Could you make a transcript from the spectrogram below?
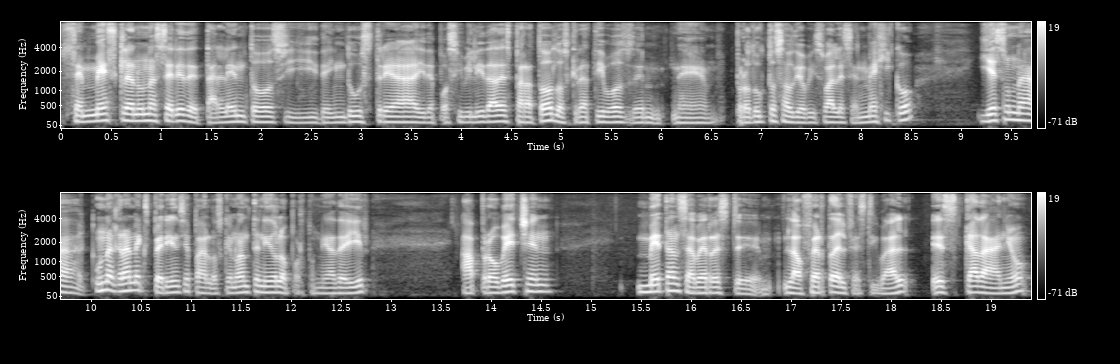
se mezclan una serie de talentos y de industria y de posibilidades para todos los creativos de, productos audiovisuales en México. Y es una, una gran experiencia para los que no han tenido la oportunidad de ir. Aprovechen, métanse a ver este, la oferta del festival. Es cada año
